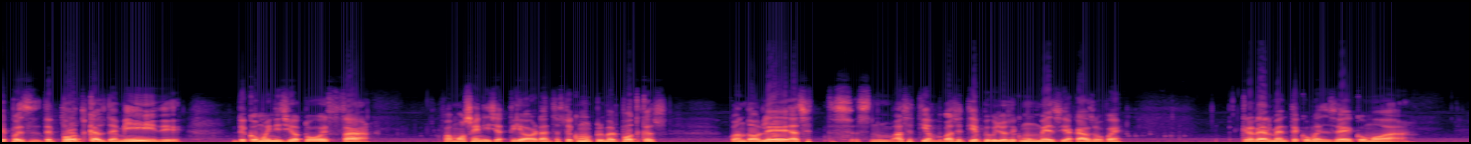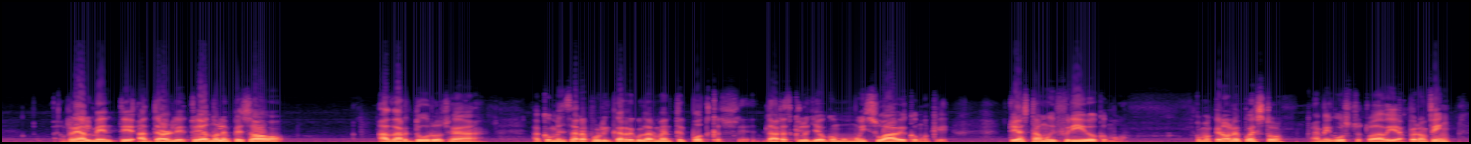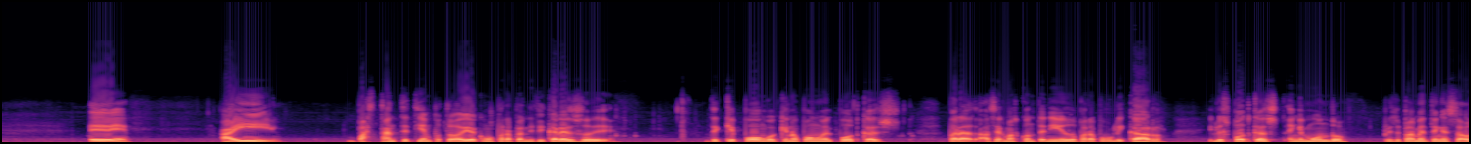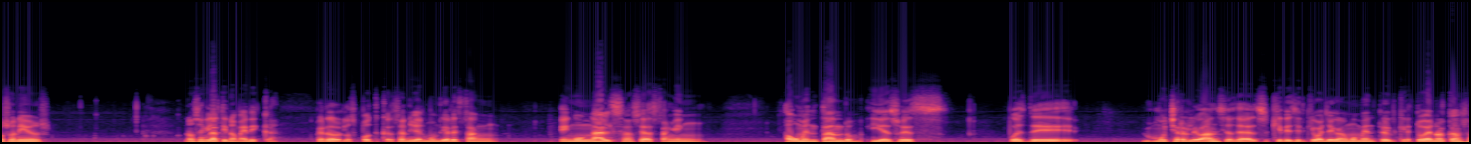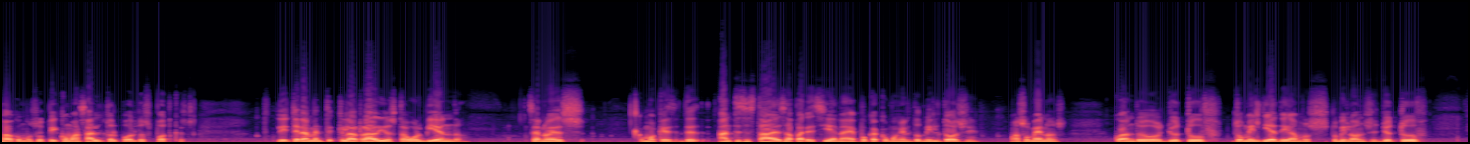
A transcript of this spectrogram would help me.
pues del podcast, de mí, de, de cómo inició toda esta famosa iniciativa, ¿verdad? Ya estoy como el primer podcast cuando hablé hace, hace tiempo, hace tiempo, yo sé como un mes y acaso fue, que realmente comencé como a, realmente a darle, todavía no le he empezado a dar duro, o sea, a comenzar a publicar regularmente el podcast. Eh, la verdad es que lo llevo como muy suave, como que ya está muy frío, como como que no le he puesto a mi gusto todavía. Pero en fin, eh, hay bastante tiempo todavía como para planificar eso de, de qué pongo, qué no pongo en el podcast, para hacer más contenido, para publicar. Y los podcasts en el mundo, principalmente en Estados Unidos, no sé en Latinoamérica, pero los podcasts a nivel mundial están en un alza, o sea, están en aumentando y eso es pues de mucha relevancia, o sea, eso quiere decir que va a llegar un momento en el que todavía no ha alcanzado como su pico más alto el, los podcasts. Literalmente que la radio está volviendo. O sea, no es como que antes estaba desaparecida en la época como en el 2012, más o menos, cuando YouTube 2010, digamos, 2011, YouTube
